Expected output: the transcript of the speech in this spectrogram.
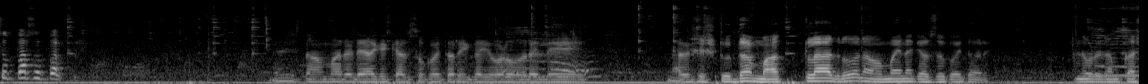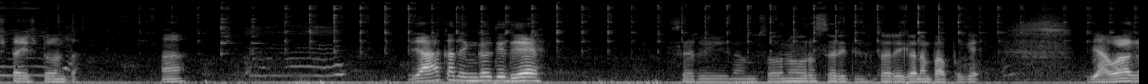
ಸೂಪರ್ ಸೂಪರ್ ನಮ್ಮ ರೆಡಿಯಾಗಿ ಕೆಲ್ಸಕ್ಕೆ ಹೋಯ್ತಾರೆ ಈಗ ಏಳುವರೆಲಿ. ನಾವಿಷ್ಟು ಉದ್ದ ಮಕ್ಕಳಾದರೂ ನಮ್ಮ ಅಮ್ಮನ ಕೆಲ್ಸಕ್ಕೆ ಹೋಯ್ತವ್ರಿ. ನೋಡಿ ನಮ್ಮ ಕಷ್ಟ ಇಷ್ಟು ಅಂತ. ಹಾಂ ಯಾಕದು ಹೆಂಗಲ್ತಿದೆ ಸರಿ ನಮ್ಮ ಸೋನವರು ಸರಿ ತಿಂತಾರೆ ಈಗ ನಮ್ಮ ಪಾಪಗೆ. ಯಾವಾಗ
